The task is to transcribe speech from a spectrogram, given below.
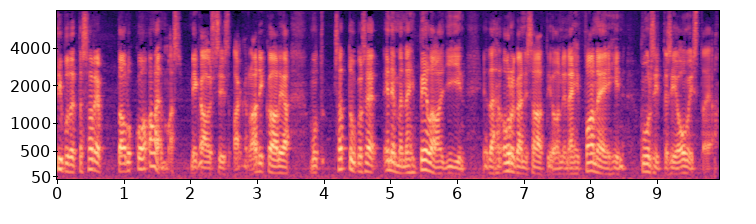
tiputettaisiin sarjataulukkoa alemmas, mikä olisi siis aika radikaalia, mutta sattuuko se enemmän näihin pelaajiin ja tähän organisaatioon ja näihin faneihin kuin sitten siihen omistajaan?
